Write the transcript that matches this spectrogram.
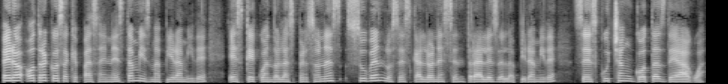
Pero otra cosa que pasa en esta misma pirámide es que cuando las personas suben los escalones centrales de la pirámide, se escuchan gotas de agua.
